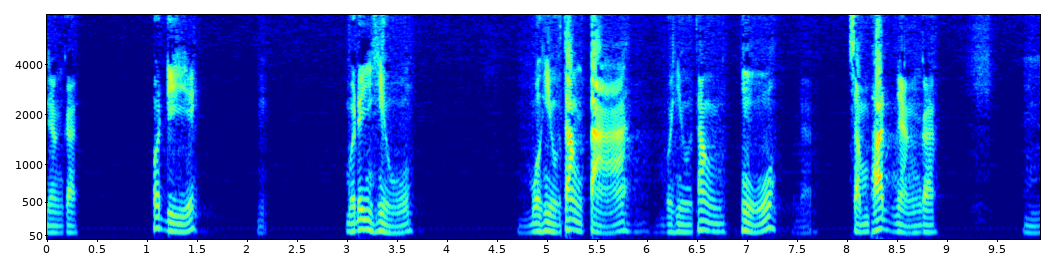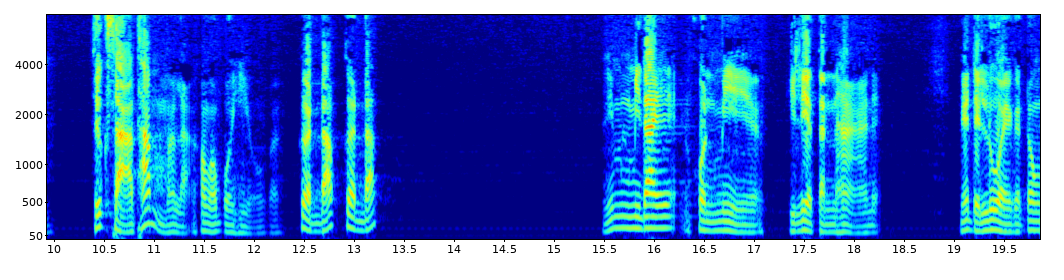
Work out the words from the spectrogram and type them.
อย่างก็ พอดีบ่ได้หิวบ่หิวทั้งตาบ่หิวทั้งหูนะสัมผัสอย่างก็ศึกษาธรรมมาละเขาว่าบ่หิวก็เกิดดับเกิดดับ นี่มันมีได้คนมีกิเลสตัณหาเนี่ยแม้แต่รวยก็ต้อง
